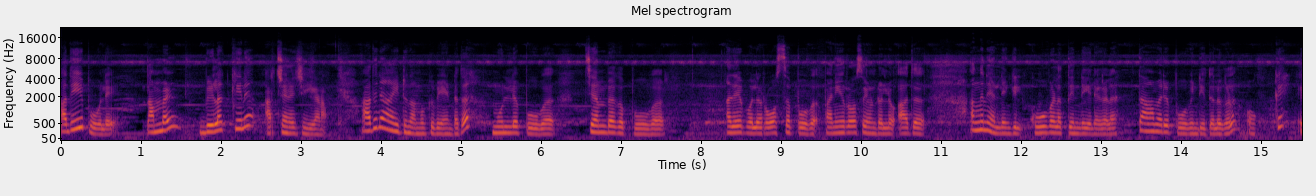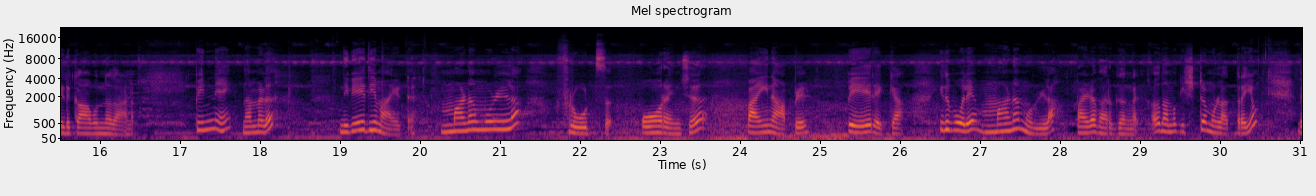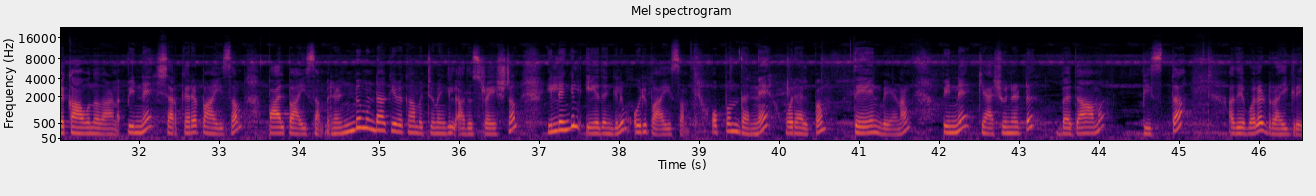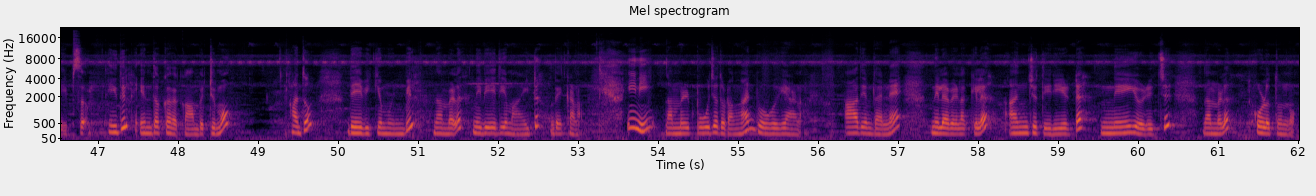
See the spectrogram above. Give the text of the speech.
അതേപോലെ നമ്മൾ വിളക്കിന് അർച്ചന ചെയ്യണം. അതിനായിട്ട് നമുക്ക് വേണ്ടത് മുല്ലപ്പൂവ് ചെമ്പകപ്പൂവ് അതേപോലെ റോസപ്പൂവ് പനീർ റോസയുണ്ടല്ലോ അത് അങ്ങനെ അല്ലെങ്കിൽ കൂവളത്തിന്റെ ഇലകൾ താമരപ്പൂവിന്റെ ഇതളുകൾ ഒക്കെ എടുക്കാവുന്നതാണ്. പിന്നെ നമ്മൾ നിവേദ്യമായിട്ട് മണമുള്ള ഫ്രൂട്ട്സ് ഓറഞ്ച് പൈനാപ്പിൾ പേരയ്ക്ക ഇതുപോലെ മണമുള്ള പഴവർഗങ്ങൾ. അത് നമുക്ക് ഇഷ്ടമുള്ള അത്രയും വെക്കാവുന്നതാണ്. പിന്നെ ശർക്കര പായസം പാൽ പായസം രണ്ടും ഉണ്ടാക്കി വെക്കാൻ പറ്റുമെങ്കിൽ അത് ശ്രേഷ്ഠം. ഇല്ലെങ്കിൽ ഏതെങ്കിലും ഒരു പായസം. ഒപ്പം തന്നെ ഒരല്പം തേൻ വേണം. പിന്നെ കാഷ്യൂനട്ട് ബദാം പിസ്ത അതേപോലെ ഡ്രൈ ഗ്രേപ്സ് ഇതിൽ എന്തൊക്കെ വെക്കാൻ പറ്റുമോ? അതും ദേവിക്ക് മുൻപിൽ നമ്മൾ നിവേദ്യമായിട്ട് വെക്കണം. ഇനി നമ്മൾ പൂജ തുടങ്ങാൻ പോകുകയാണ് ആദ്യം തന്നെ നിലവിളക്കിൽ അഞ്ച് തിരിയിട്ട് നെയ്യൊഴിച്ച് നമ്മൾ കൊളുത്തുന്നു.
